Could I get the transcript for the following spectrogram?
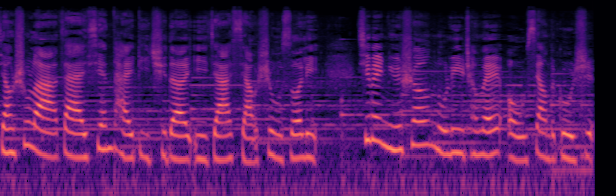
讲述了在仙台地区的一家小事务所里。七位女生努力成为偶像的故事，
